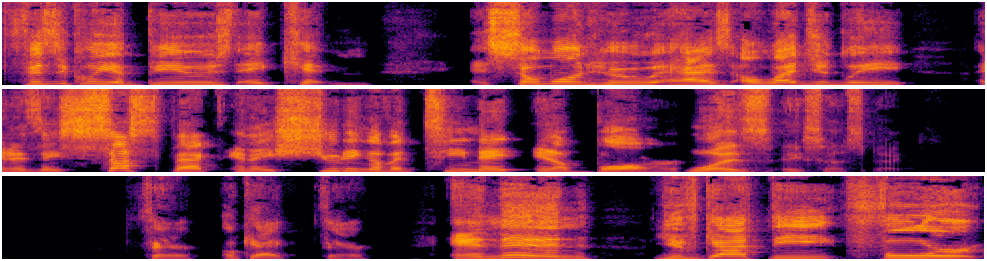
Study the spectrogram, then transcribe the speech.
physically abused a kitten, someone who has allegedly and is a suspect in a shooting of a teammate in a bar. Was a suspect. Fair. Okay. Fair. And then you've got the four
